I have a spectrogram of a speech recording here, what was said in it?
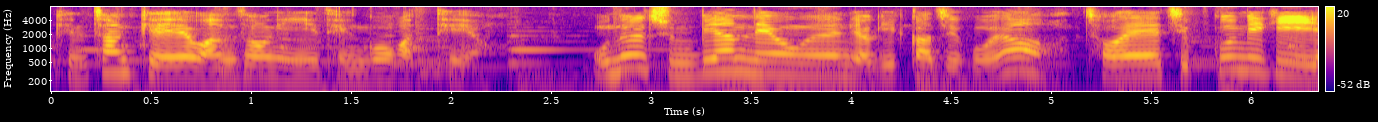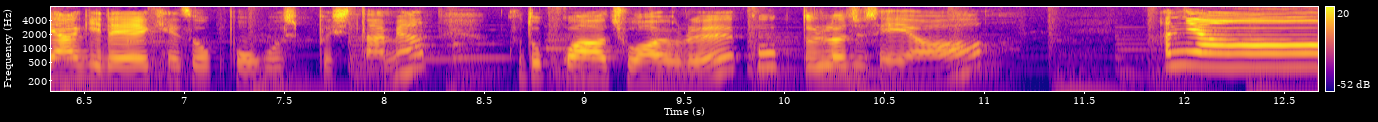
괜찮게 완성이 된 것 같아요. 오늘 준비한 내용은 여기까지고요. 저의 집 꾸미기 이야기를 계속 보고 싶으시다면 구독과 좋아요를 꾹 눌러주세요. 안녕!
